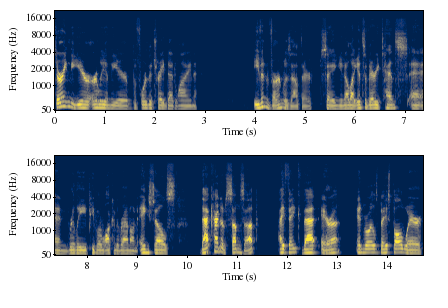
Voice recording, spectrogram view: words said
during the year, early in the year, before the trade deadline, even Vern was out there saying, you know, like it's a very tense and, and really people are walking around on eggshells. That kind of sums up, I think, that era in Royals baseball where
